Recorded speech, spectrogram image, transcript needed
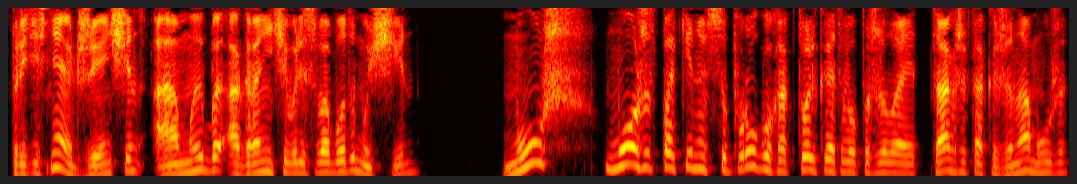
притесняют женщин, а мы бы ограничивали свободу мужчин. Муж может покинуть супругу, как только этого пожелает, так же, как и жена мужа.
